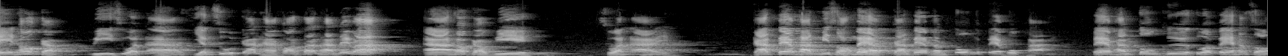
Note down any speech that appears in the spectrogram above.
I เท่ากับ V ส่วน R เขียนสูตรการหาความต้านทานได้ว่า R เท่ากับ V ส่วน I การแปรผันมี 2 แบบ การแปรผันตรงกับแปรผกผัน แปรผันตรงคือตัวแปรทั้งสอง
